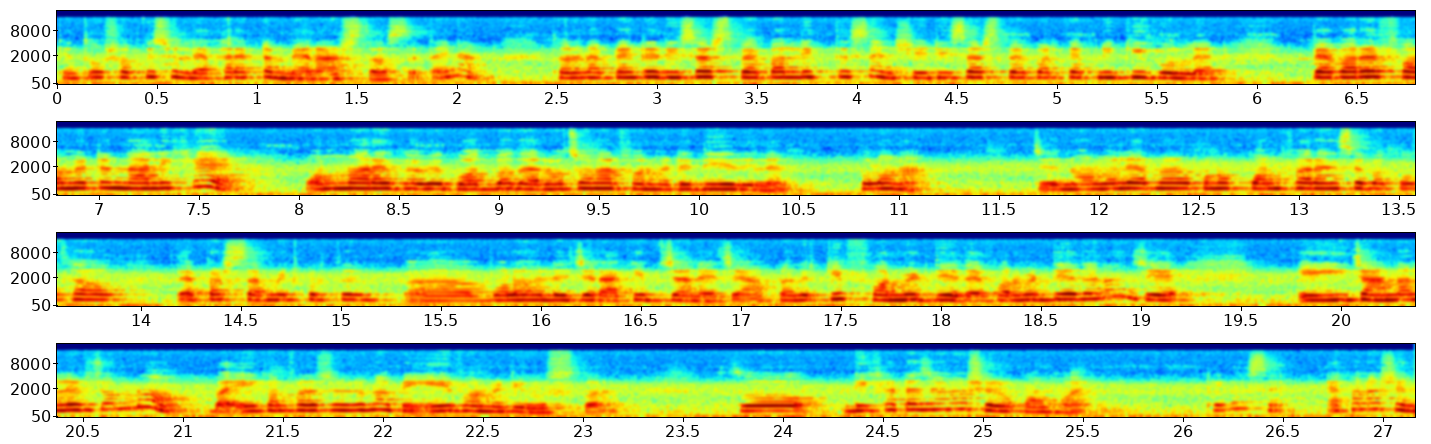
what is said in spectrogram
কিন্তু সব কিছু লেখার একটা ম্যানার্স আছে, তাই না? ধরেন আপনি একটা রিসার্চ পেপার লিখতেছেন। সেই রিসার্চ পেপারকে আপনি কি করলেন? পেপারের ফর্মেটে না লিখে অন্য আরেকভাবে গদবাদা রচনার ফর্মেটে দিয়ে দিলেন। হলো না? যে নর্মালি আপনারা কোনো কনফারেন্সে বা কোথাও পেপার সাবমিট করতে বলা হলে যে রাকিব জানে যে আপনাদের কি ফর্মেট দিয়ে দেয়? ফর্মেট দিয়ে দেয় না যে এই জার্নালের জন্য বা এই কনফারেন্সের জন্য আপনি এই ফর্মেট ইউজ করেন। তো লেখাটা যেন সেরকম হয়। ঠিক আছে? এখন আসেন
